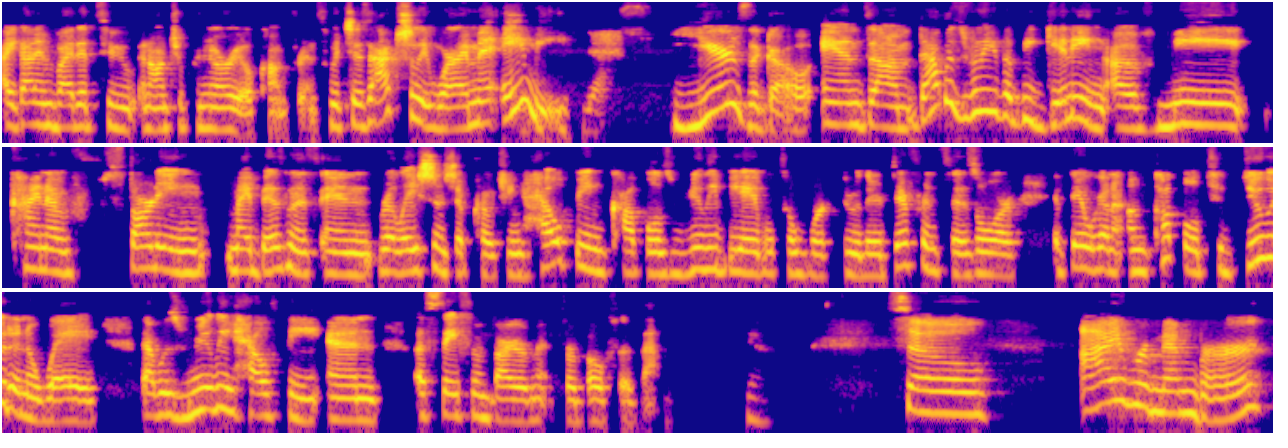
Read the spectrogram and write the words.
I got invited to an entrepreneurial conference, which is actually where I met Amy. Yes. Years ago. And um, that was really the beginning of me kind of starting my business in relationship coaching, helping couples really be able to work through their differences, or if they were going to uncouple, to do it in a way that was really healthy and a safe environment for both of them. Yeah. So I remember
